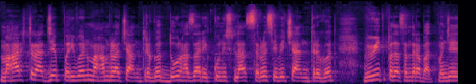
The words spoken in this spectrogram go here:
महाराष्ट्र राज्य परिवहन महामंडळाच्या अंतर्गत दोन हजार एकोणीसला सरळ सेवेच्या अंतर्गत विविध पदासंदर्भात म्हणजे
